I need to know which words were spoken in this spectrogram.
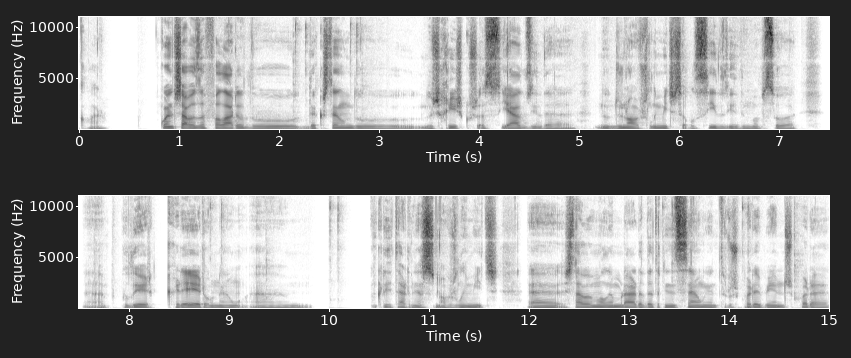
Claro. Quando estavas a falar do, da questão do, dos riscos associados e da, dos novos limites estabelecidos e de uma pessoa uh, poder querer ou não uh, acreditar nesses novos limites, uh, estava-me a lembrar da transição entre os parabenos para,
